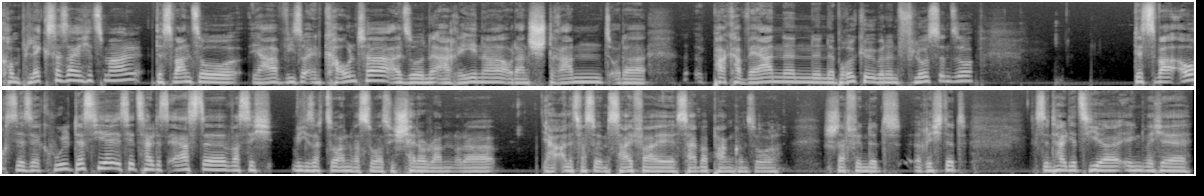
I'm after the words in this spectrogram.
komplexer, sage ich jetzt mal. Das waren so, ja, wie so Encounter, also eine Arena oder ein Strand oder ein paar Kavernen, eine Brücke über einen Fluss und so. Das war auch sehr, sehr cool. Das hier ist jetzt halt das erste, was sich, wie gesagt, so an was sowas wie Shadowrun oder ja, alles, was so im Sci-Fi, Cyberpunk und so stattfindet, richtet. Es sind halt jetzt hier irgendwelche,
